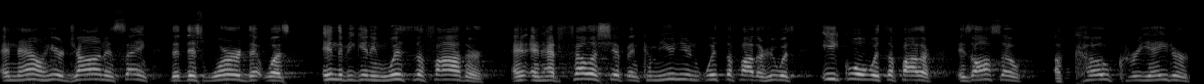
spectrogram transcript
And now here John is saying that this word that was in the beginning with the Father and, and had fellowship and communion with the Father, who was equal with the Father, is also a co-creator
